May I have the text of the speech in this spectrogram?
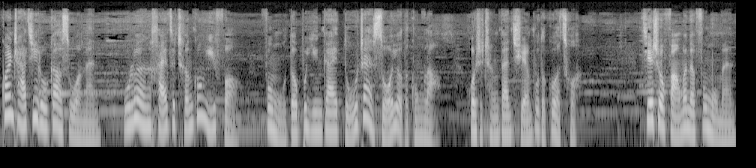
观察记录告诉我们，无论孩子成功与否，父母都不应该独占所有的功劳，或是承担全部的过错。接受访问的父母们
